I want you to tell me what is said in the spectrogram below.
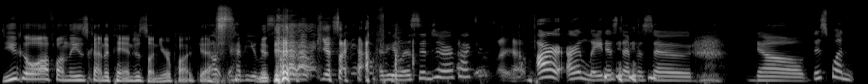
Do you go off on these kind of tangents on your podcast? Oh, have you Yes- listened yes, I have. Have you listened to our podcast? Yes, I have. Our our latest episode. No, this one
